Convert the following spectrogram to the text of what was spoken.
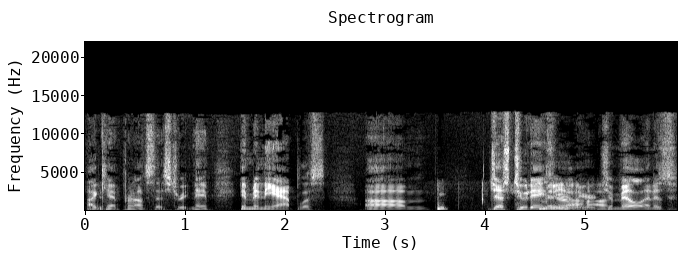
I can't pronounce that street name in Minneapolis. Um, just two days Minnehaha. earlier, Jamil and his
